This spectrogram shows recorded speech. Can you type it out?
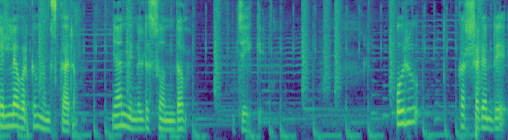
എല്ലാവർക്കും നമസ്കാരം. ഞാൻ നിങ്ങളുടെ സ്വന്തം ജെ കെ. ഒരു കർഷകന്റെ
